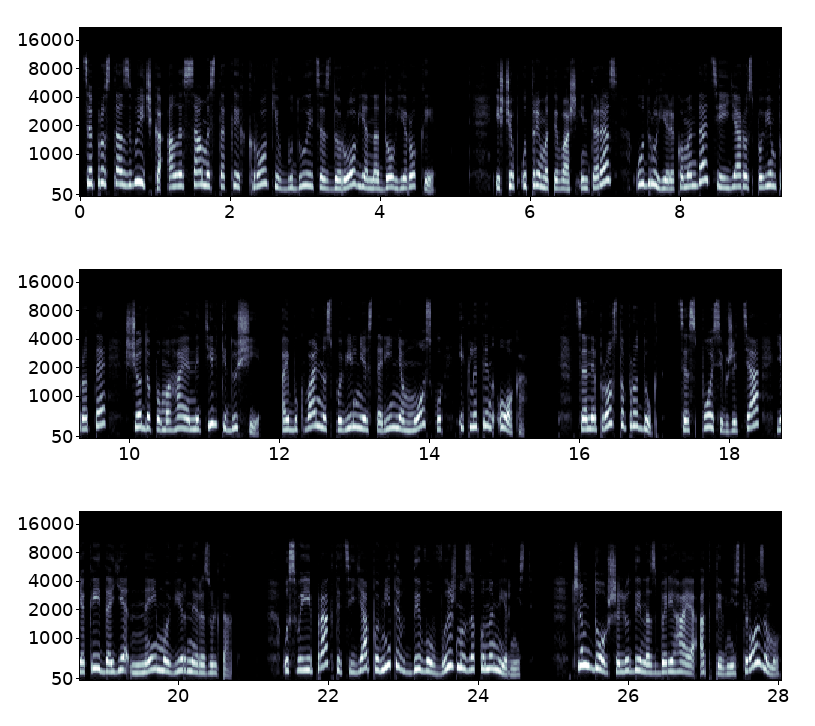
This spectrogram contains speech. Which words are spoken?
Це проста звичка, але саме з таких кроків будується здоров'я на довгі роки. І щоб утримати ваш інтерес, у другій рекомендації я розповім про те, що допомагає не тільки душі, а й буквально сповільнює старіння мозку і клітин ока. Це не просто продукт, це спосіб життя, який дає неймовірний результат. У своїй практиці я помітив дивовижну закономірність. Чим довше людина зберігає активність розуму,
